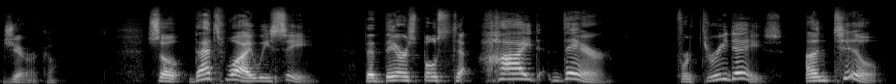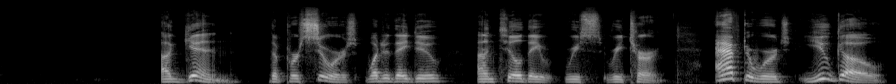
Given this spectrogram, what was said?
Jericho. So that's why we see that they are supposed to hide there for three days until again the pursuers, what do they do? Until they re- return. Afterwards, you go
